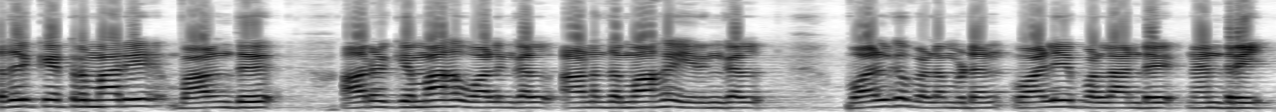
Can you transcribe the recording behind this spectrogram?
அதற்கேற்ற மாதிரி வாழ்ந்து ஆரோக்கியமாக வாழுங்கள் ஆனந்தமாக இருங்கள். வாழ்க வளமுடன். வாழிய பல்லாண்டு. நன்றி.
